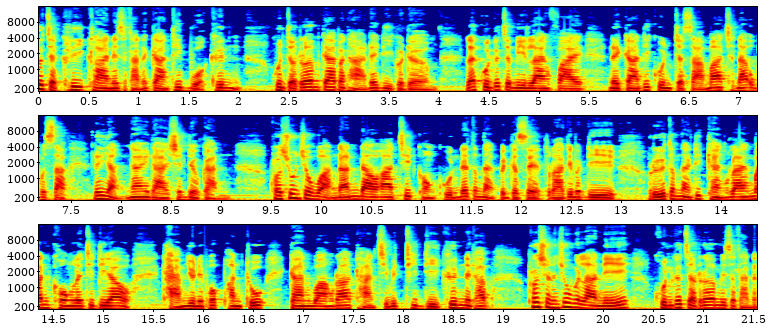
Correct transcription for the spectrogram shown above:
ก็จะคลี่คลายในสถานการณ์ที่บวกขึ้น คุณจะเริ่มแก้ปัญหาได้ดีกว่าเดิม และคุณก็จะมีแรงไฟในการที่คุณจะสามารถชนะอุปสรรคได้อย่างง่ายดายเช่นเดียวกัน เพราะช่วงจังหวะนั้นดาวอาทิตย์ของคุณได้ตำแหน่งเป็นเกษตราธิบดี หรือตำแหน่งที่แข็งแรงมั่นคงเลยทีเดียว แถมอยู่ในภพพันธุการวางรากฐานชีวิตที่ดีขึ้นนะครับ เพราะฉะนั้นช่วงเวลานี้คุณก็จะเริ่มมีสถาน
